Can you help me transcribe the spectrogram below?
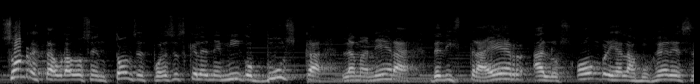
son restaurados entonces, por eso es que el enemigo busca la manera de distraer a los hombres y a las mujeres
